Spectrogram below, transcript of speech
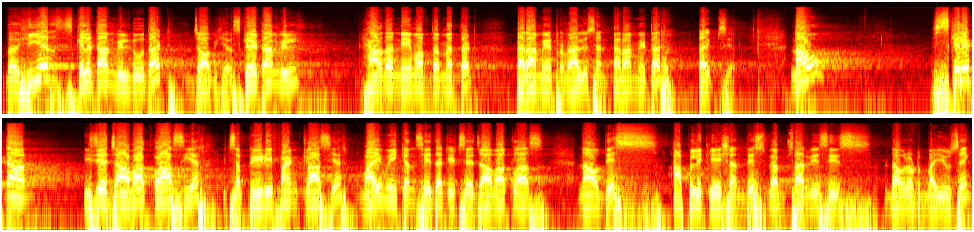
the here skeleton will do that job here. Skeleton will have the name of the method, parameter values and parameter types here. Now skeleton is a Java class here. It's a predefined class here. Why we can say that it's a Java class? Now this application, this web service is developed by using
